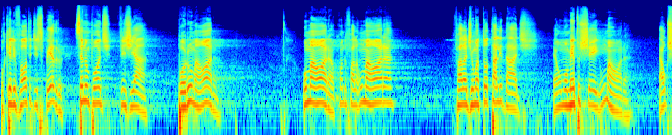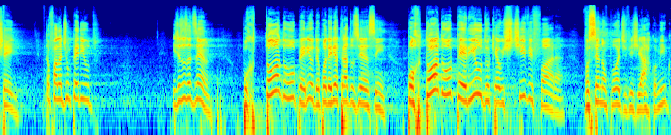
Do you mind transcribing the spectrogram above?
Porque ele volta e diz: Pedro, você não pode vigiar por uma hora? Uma hora, quando fala uma hora, fala de uma totalidade. É um momento cheio, uma hora. É algo cheio. Então fala de um período. E Jesus está dizendo, por todo o período, eu poderia traduzir assim: por todo o período que eu estive fora, você não pôde vigiar comigo?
